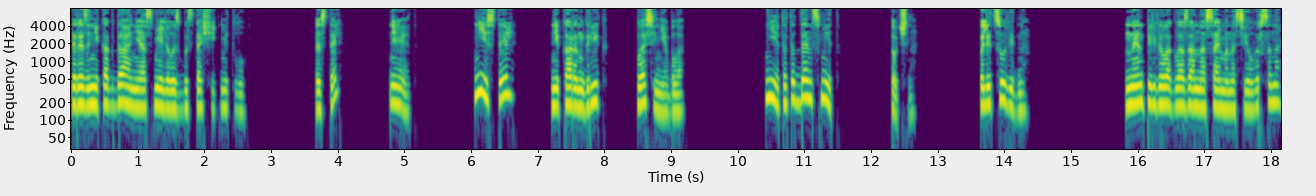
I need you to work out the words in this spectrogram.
Тереза никогда не осмелилась бы стащить метлу. Эстель? Нет. Ни Эстель, ни Карен Грик в классе не было. Нет, это Дэн Смит. Точно. По лицу видно. Нэн перевела глаза на Саймона Силверсона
